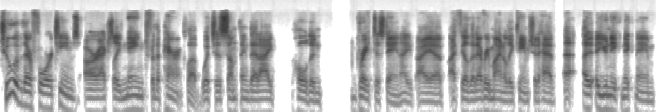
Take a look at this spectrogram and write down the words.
two of their four teams are actually named for the parent club, which is something that I hold in great disdain. I I uh, I feel that every minor league team should have a, a, unique nickname.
